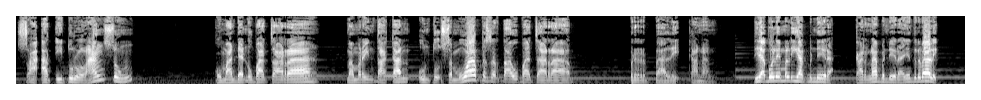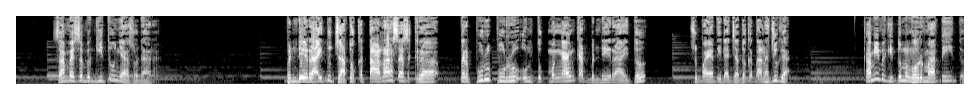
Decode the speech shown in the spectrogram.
Saat itu langsung Komandan upacara memerintahkan untuk semua peserta upacara berbalik kanan. Tidak boleh melihat bendera karena benderanya terbalik. Sampai sebegitunya saudara. Bendera itu jatuh ke tanah saya segera terburu-buru untuk mengangkat bendera itu supaya tidak jatuh ke tanah juga. Kami begitu menghormati itu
